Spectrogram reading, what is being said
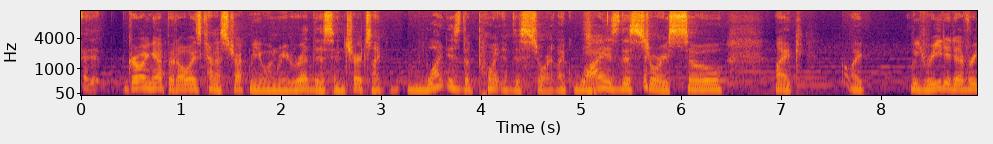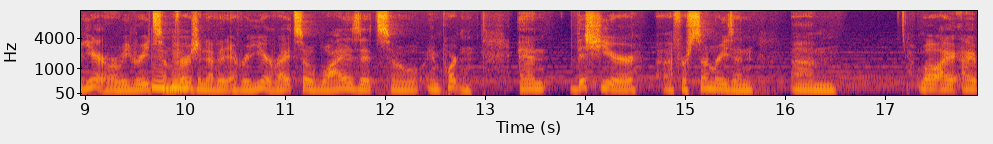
it, growing up, it always kind of struck me when we read this in church. Like, what is the point of this story? Like, why is this story so, like, like we read it every year or we read some version of it every year, right? So why is it so important? And this year, uh, for some reason, um, well, I, I,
